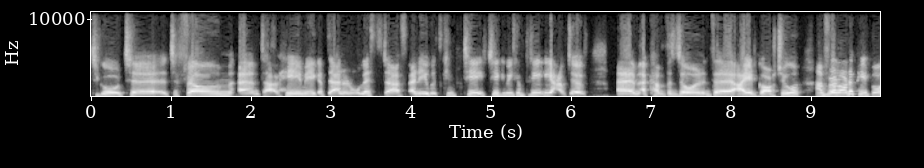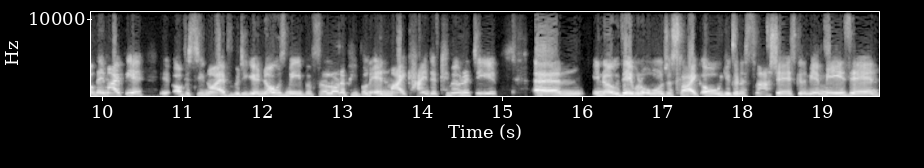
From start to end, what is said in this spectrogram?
to go to, to film, um, to have hair, makeup done, and all this stuff. And it was com- t- taking me completely out of um, a comfort zone that I had got to. And for a lot of people, they might be, obviously, not everybody here knows me, but for a lot of people in my kind of community, um, you know, they were all just like, oh, you're to smash it, it's to be amazing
